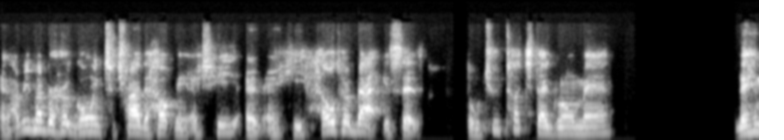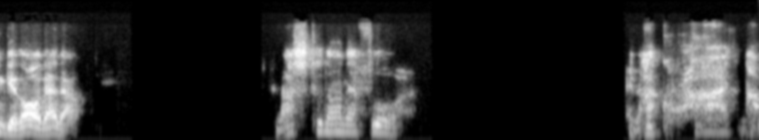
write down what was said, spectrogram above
And I remember her going to try to help me, and she and, and he held her back. It says, Don't you touch that grown man. Let him get all that out. And I stood on that floor and I cried and I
